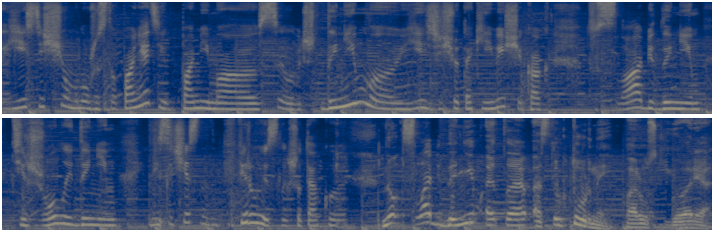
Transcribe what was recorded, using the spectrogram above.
есть еще множество понятий, помимо селвидж деним, есть еще такие вещи, как слаби деним, тяжелый деним. Если честно, впервые слышу такое. Ну, слаби деним это структурный, по-русски говоря.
